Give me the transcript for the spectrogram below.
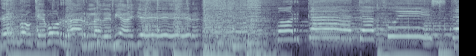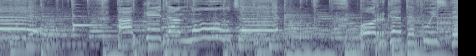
tengo que borrarla de mi ayer. ¿Por qué te fuiste aquella noche? ¿Por qué te fuiste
